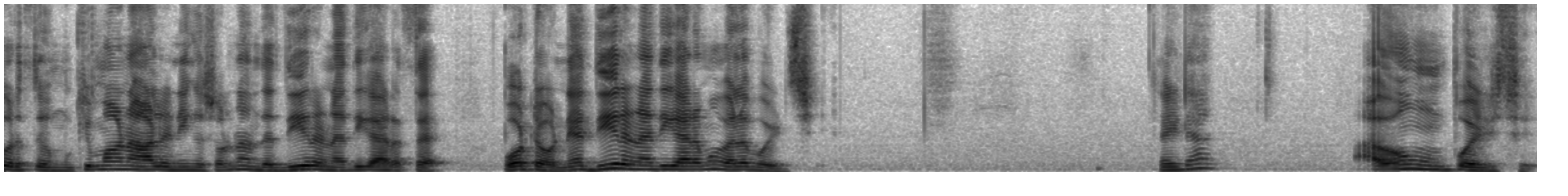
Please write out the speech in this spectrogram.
ஒருத்தர் முக்கியமான ஆள் நீங்கள் சொன்ன அந்த தீரன் அதிகாரத்தை போட்ட உடனே தீரன் அதிகாரமும் விலை போயிடுச்சு. ரைட்டா அதுவும் போயிடுச்சு.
